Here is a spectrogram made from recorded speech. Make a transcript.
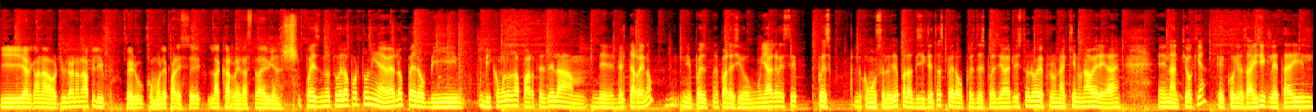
Y el ganador Julian Alaphilippe, Perú, ¿cómo le parece la carrera Strade Bianche? Pues no tuve la oportunidad de verlo, pero vi, vi como los apartes de la, de- del terreno y pues me pareció muy agreste, pues como se lo dice para las bicicletas, pero pues después de haber visto lo de Frun aquí en una vereda en, en Antioquia, que cogió esa bicicleta y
